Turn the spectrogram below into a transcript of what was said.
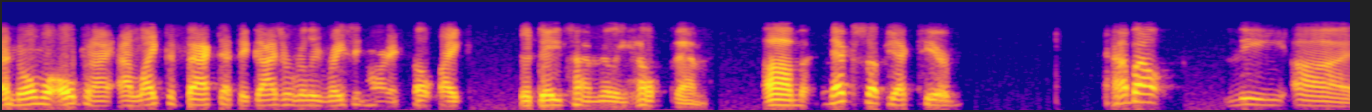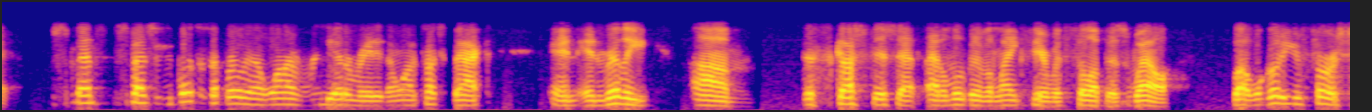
a normal Open. I, I like the fact that the guys are really racing hard. It felt like the daytime really helped them. Um, next subject here. How about the uh, Spencer, Spencer? You brought this up earlier. I want to reiterate it. I want to touch back and and really um, discuss this at, at a little bit of a length here with Philip as well. But we'll go to you first.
